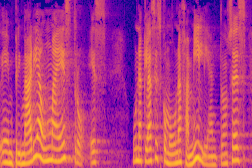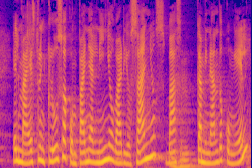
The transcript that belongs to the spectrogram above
en primaria un maestro es una clase es como una familia, entonces el maestro incluso acompaña al niño varios años, va caminando con él,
